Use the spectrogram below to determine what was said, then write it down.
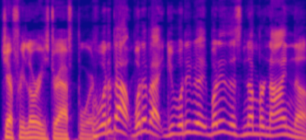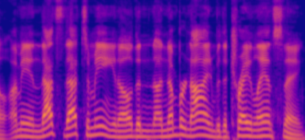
Jeffrey Lurie's draft board. What about what about you? What you, what is this number nine though? I mean, that's that to me. You know, the uh, number nine with the Trey Lance thing.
